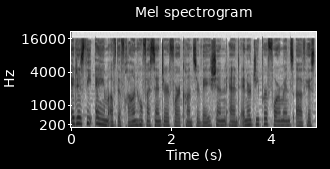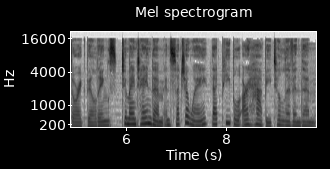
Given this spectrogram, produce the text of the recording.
It is the aim of the Fraunhofer Center for Conservation and Energy Performance of Historic Buildings to maintain them in such a way that people are happy to live in them.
